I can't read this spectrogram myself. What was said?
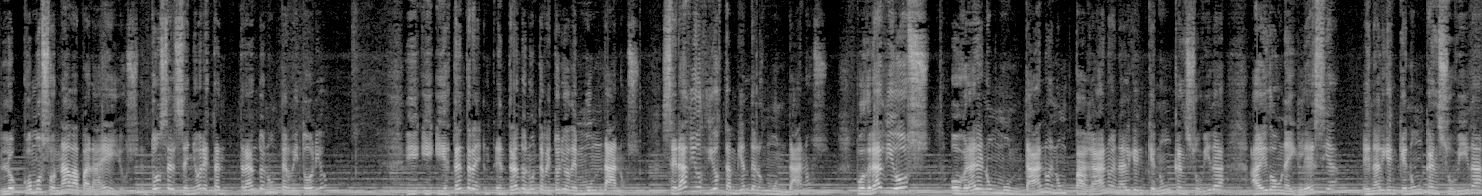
lo, cómo sonaba para ellos. Entonces el Señor está entrando en un territorio y, está entrando en un territorio de mundanos. ¿Será Dios Dios también de los mundanos? ¿Podrá Dios obrar en un mundano, en un pagano, en alguien que nunca en su vida ha ido a una iglesia, en alguien que nunca en su vida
